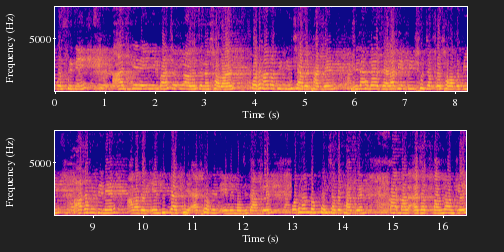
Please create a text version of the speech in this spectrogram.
উপস্থিতি। আজকের এই নির্বাচনী আলোচনা সভার প্রধান অতিথি হিসাবে থাকবেন ঝিনাইদহ জেলা বিএনপির সুযোগ্য সভাপতি, আগামী দিনের আমাদের এমপি প্রার্থী advocate M A Majid uncle, প্রধান বক্তা হিসাবে থাকবেন কামাল আজাদ পান্না আঙ্কেল,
